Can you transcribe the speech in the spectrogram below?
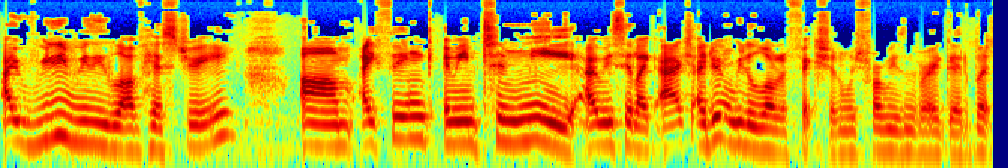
I really, really love history. Um, I think, I mean, to me, I would say like I actually I don't read a lot of fiction, which probably isn't very good. But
